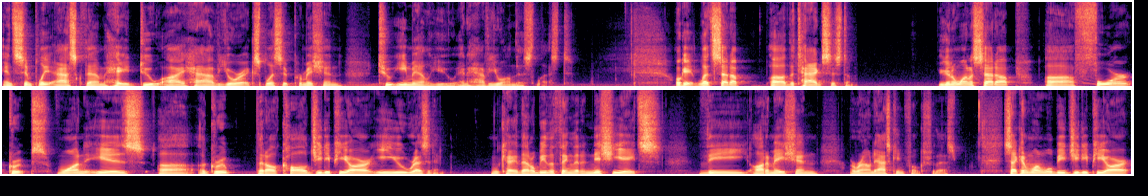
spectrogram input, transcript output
and simply ask them, hey, do I have your explicit permission to email you and have you on this list? Okay, let's set up uh, the tag system. You're going to want to set up uh, four groups. One is uh, a group that I'll call GDPR EU resident. Okay, that'll be the thing that initiates the automation around asking folks for this. Second one will be GDPR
